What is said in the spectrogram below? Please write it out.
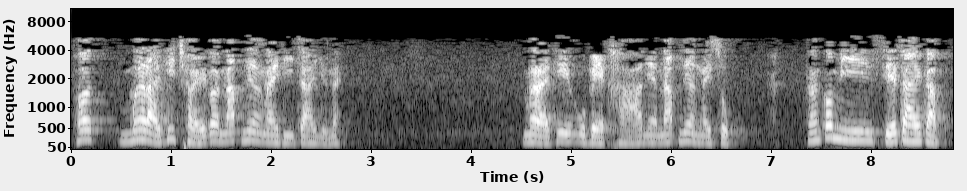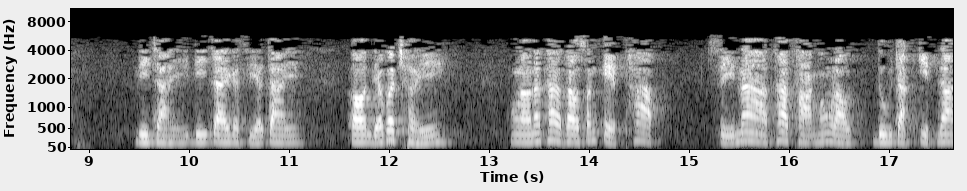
เพราะเมื่อไหร่ที่เฉยก็นับเนื่องในดีใจอยู่นะ เมื่อไหร่ที่อุเบกขาเนี่ย นับเนื่องในสุขนั้นก็มีเสียใจกับดีใจ ดีใจกับเสียใจ ตอนเดี๋ยวก็เฉยของเรานะถ้าเราสังเกตภาพสีหน้าท่าทางของเราดูจากจิตได้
